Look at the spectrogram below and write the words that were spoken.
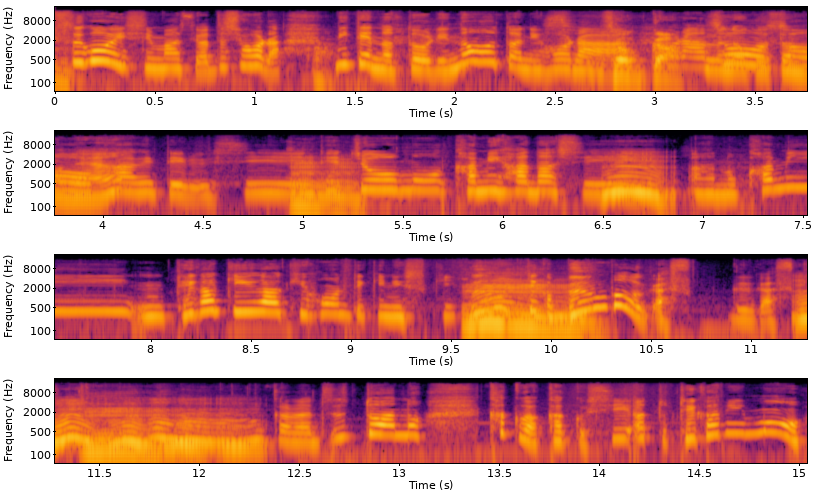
すごいしますよ。私ほら見ての通りノートにほらそっか。コラムのこともね。そうそう書いてるし、うんうん。手帳も紙派だし、うん。あの紙手書きが基本的に好き、うん。うんっていうか文房具が好が好き、からずっとあの書くは書くしあと手紙もあ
